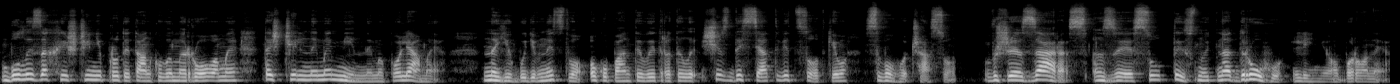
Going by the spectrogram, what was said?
були захищені протитанковими ровами та щільними мінними полями. На їх будівництво окупанти витратили 60% свого часу. Вже зараз ЗСУ тиснуть на другу лінію оборони.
